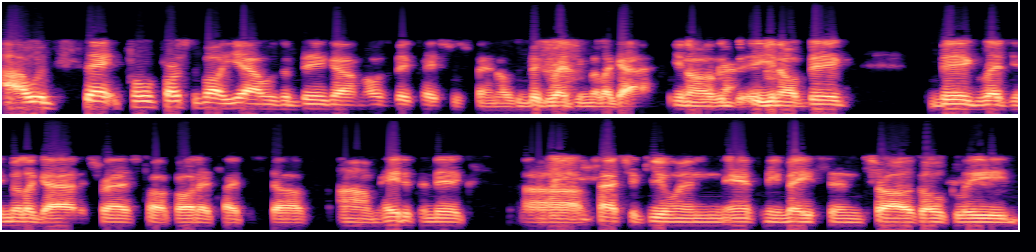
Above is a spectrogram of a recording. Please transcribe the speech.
I would say, first of all, yeah, I was a big, um, I was a big Pacers fan. I was a big Reggie Miller guy. You know, okay. you know, big, big Reggie Miller guy, the trash talk, all that type of stuff. Um, hated the Knicks. Uh, Patrick Ewing, Anthony Mason, Charles Oakley,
